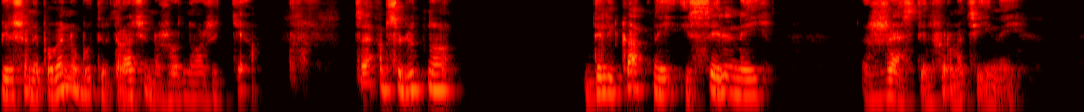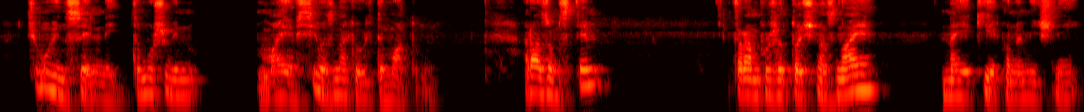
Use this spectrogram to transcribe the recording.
Більше не повинно бути втрачено жодного життя. Це абсолютно делікатний і сильний жест інформаційний. Чому він сильний? Тому що він має всі ознаки ультиматуму. Разом з тим, Трамп уже точно знає, на які економічні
